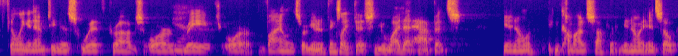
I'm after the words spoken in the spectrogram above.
filling an emptiness with drugs or yeah. rage or violence or you know things like this why that happens you know it can come out of suffering you know and so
